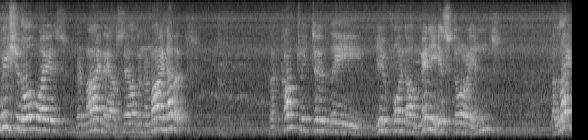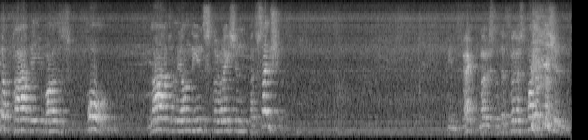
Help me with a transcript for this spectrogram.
We should always remind ourselves and remind others that contrary to the viewpoint of many historians, the Labour Party was formed largely on the inspiration of socialists. In fact, most of the first politicians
